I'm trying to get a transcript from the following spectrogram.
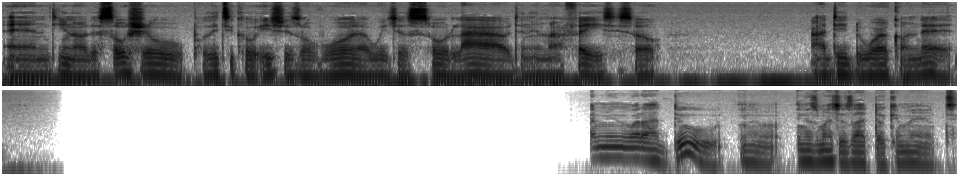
And you know the social political issues of water were just so loud and in my face. So i did work on that i mean what i do you know in as much as i document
